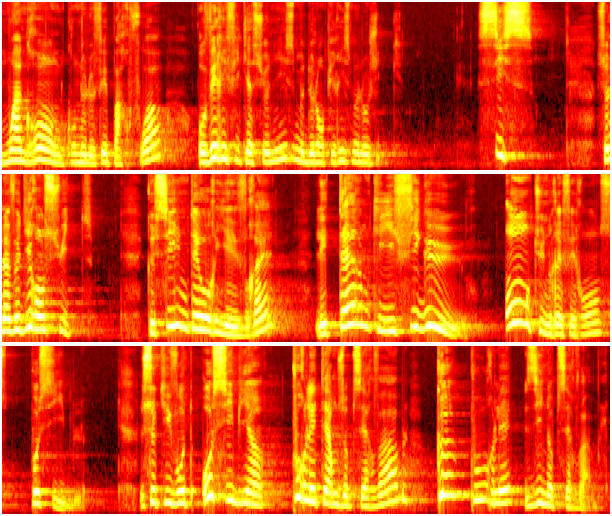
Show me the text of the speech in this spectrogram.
moins grande qu'on ne le fait parfois au vérificationnisme de l'empirisme logique. 6. Cela veut dire ensuite que si une théorie est vraie, les termes qui y figurent ont une référence possible, ce qui vaut aussi bien pour les termes observables que pour les inobservables.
